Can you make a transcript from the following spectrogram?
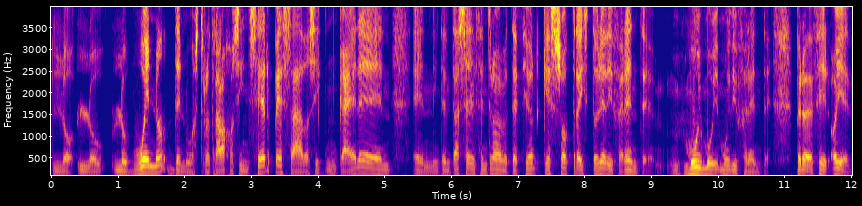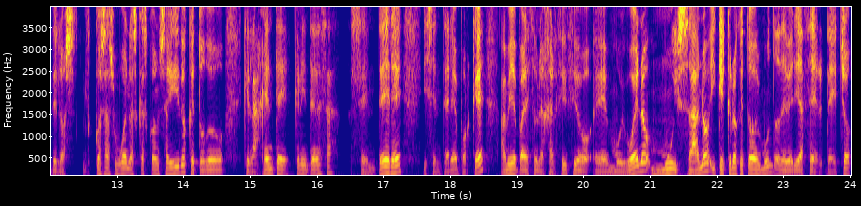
lo, bueno de nuestro trabajo, sin ser pesado, sin caer en, en, intentar ser el centro de atención, que es otra historia diferente, muy, muy, muy diferente. Pero decir, oye, de las cosas buenas que has conseguido, que todo, que la gente que le interesa se entere y se entere por qué. A mí me parece un ejercicio eh, muy bueno, muy sano y que creo que todo el mundo debería hacer. De hecho,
